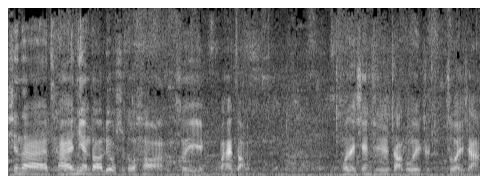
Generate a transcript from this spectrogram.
现在才念到六十多号啊，所以我还早。我得先去找个位置坐一下。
